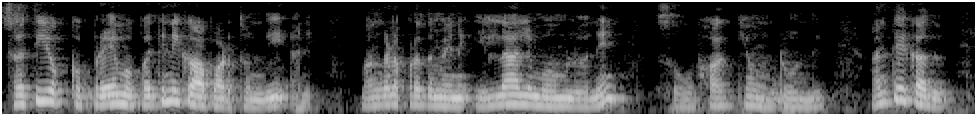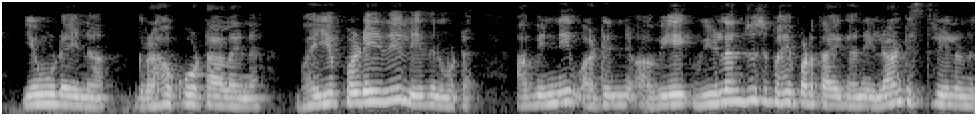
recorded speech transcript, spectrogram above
సతి యొక్క ప్రేమ పతిని కాపాడుతుంది అని. మంగళప్రదమైన ఇల్లాలి మోములోనే సౌభాగ్యం ఉంటుంది. అంతేకాదు ఏముడైన గ్రహకోటాలైన భయపడేదే లేదనమాట. అవన్నీ వాటిని అవి వీళ్ళని చూసి భయపడతాయి కానీ ఇలాంటి స్త్రీలను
